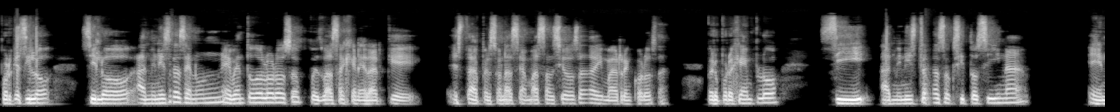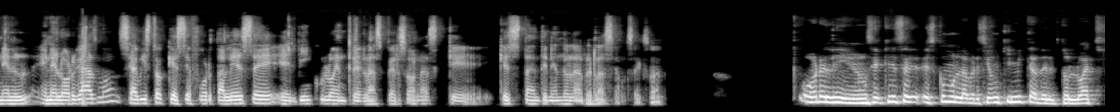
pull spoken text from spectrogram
Porque si lo, si lo administras en un evento doloroso, pues vas a generar que esta persona sea más ansiosa y más rencorosa. Pero, por ejemplo, si administras oxitocina en el, en el orgasmo, se ha visto que se fortalece el vínculo entre las personas que, que están teniendo la relación sexual. Órale, o sea que es, es como la versión química del toloache.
